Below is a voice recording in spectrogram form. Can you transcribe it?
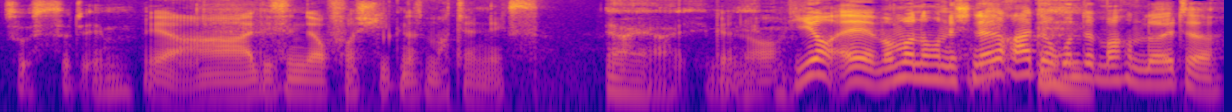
So ist das eben. Ja, die sind ja auch verschieden, das macht ja nichts. Ja, ja, eben. Genau. Hier, ey, wollen wir noch eine Schnellraterunde machen, Leute?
